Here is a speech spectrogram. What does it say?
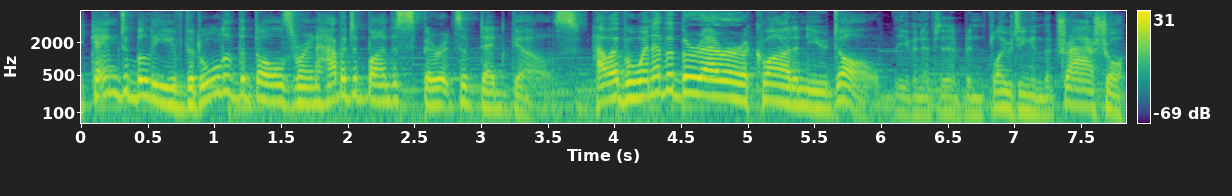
he came to believe that all of the dolls were inhabited by the spirits of dead girls. However, whenever Barrera acquired a new doll, even if it had been floating in the trash or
